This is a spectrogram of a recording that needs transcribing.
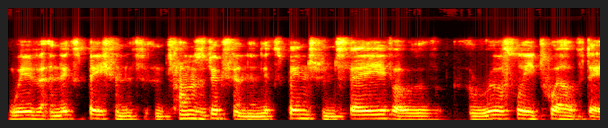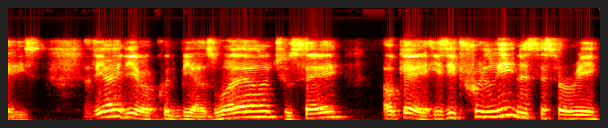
with an expansion, transduction and expansion phase of roughly 12 days. The idea could be as well to say, okay, is it really necessary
